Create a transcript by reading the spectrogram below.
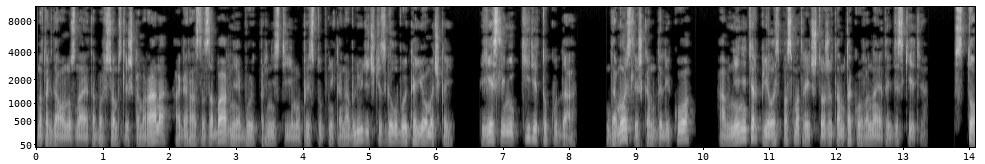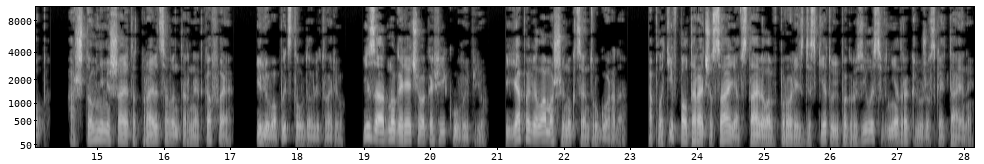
Но тогда он узнает обо всем слишком рано, а гораздо забавнее будет принести ему преступника на блюдечке с голубой каемочкой. Если не к Кире, то куда? Домой слишком далеко, а мне не терпелось посмотреть, что же там такого на этой дискете. Стоп. А что мне мешает отправиться в интернет-кафе? И любопытство удовлетворю, и заодно горячего кофейку выпью. И я повела машину к центру города. Оплатив полтора часа, я вставила в прорезь дискету и погрузилась в недра клюжевской тайны.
